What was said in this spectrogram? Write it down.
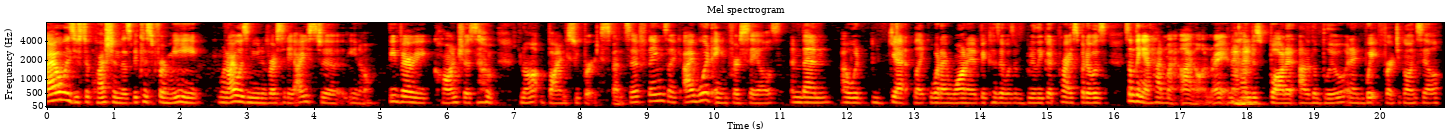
I always used to question this because for me, when I was in university, I used to, you know, be very conscious of not buying super expensive things. Like I would aim for sales and then I would get like what I wanted because it was a really good price, but it was something I'd had my eye on, right? And mm-hmm. I hadn't just bought it out of the blue and I'd wait for it to go on sale.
